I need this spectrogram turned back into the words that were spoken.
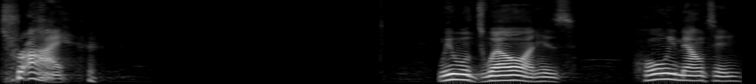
Try. we will dwell on his holy mountain,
